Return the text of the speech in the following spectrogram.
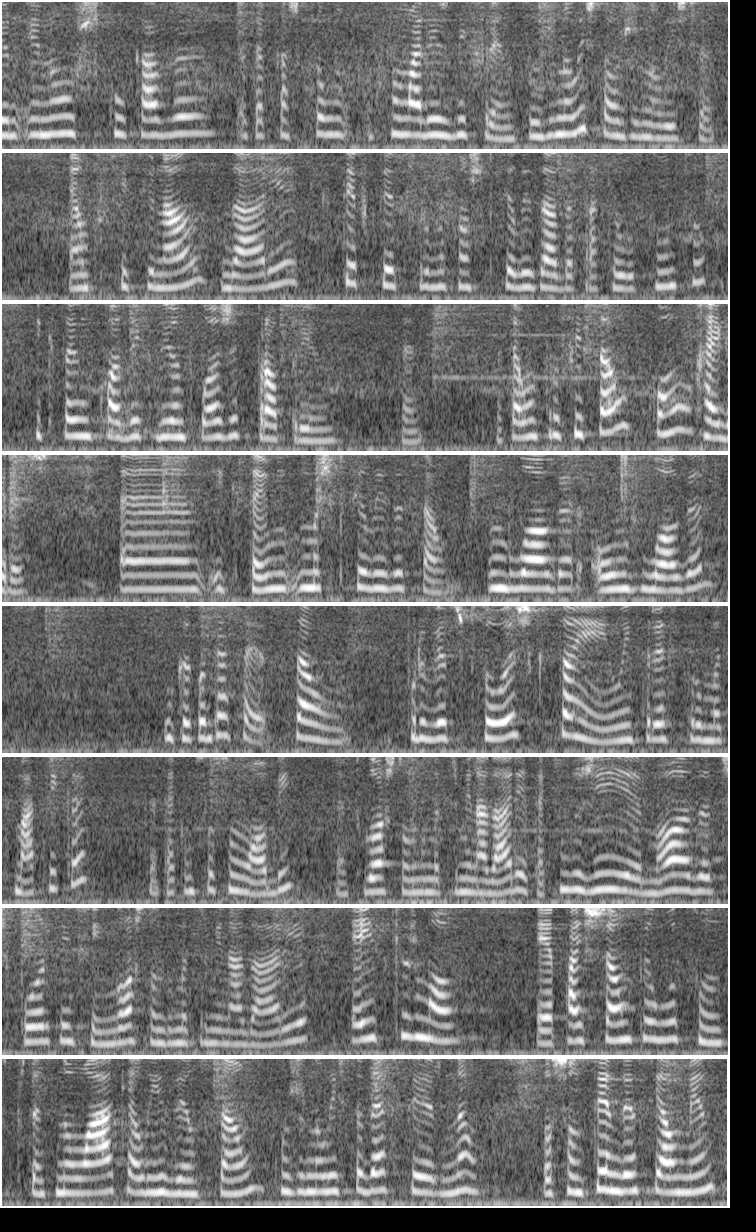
eu, eu não os colocava, até porque acho que são, são áreas diferentes. O jornalista é um jornalista, é um profissional da área que teve que ter formação especializada para aquele assunto e que tem um código deontológico próprio. Portanto, até uma profissão com regras uh, e que tem uma especialização. Um blogger ou um vlogger, o que acontece é, são por vezes pessoas que têm um interesse por uma temática, portanto, é como se fosse um hobby, portanto, gostam de uma determinada área, tecnologia, moda, desporto, enfim, gostam de uma determinada área, é isso que os move. É a paixão pelo assunto. Portanto, não há aquela isenção que um jornalista deve ter. Não. Eles são tendencialmente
